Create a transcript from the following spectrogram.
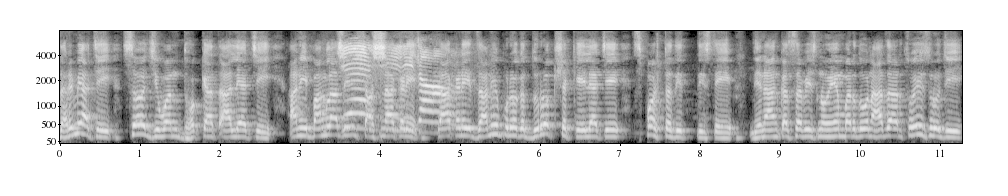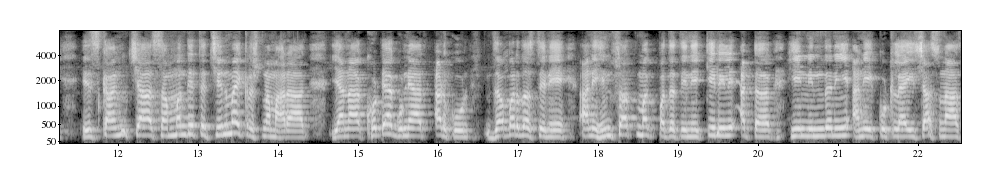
धर्मियाचे सहजीवन धोक्यात आल्याचे आणि बांगलादेश शासनाकडे त्याकडे जाणीवपूर्वक दुर्लक्ष केल्याचे स्पष्ट दिसते. दिनांक सव्वीस नोव्हेंबर दोन हजार चोवीस रोजी इस्कानच्या संबंधित चिन्मय कृष्ण महाराज यांना खोट्या गुन्ह्यात अडकून जबरदस्तीने आणि हिंसात्मक पद्धतीने केलेली अटक ही निंदनीय आणि कुठल्याही शासनास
